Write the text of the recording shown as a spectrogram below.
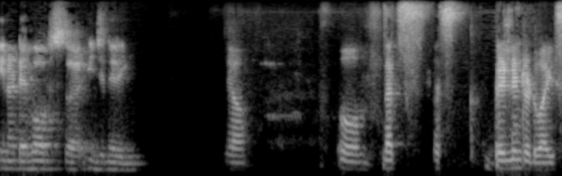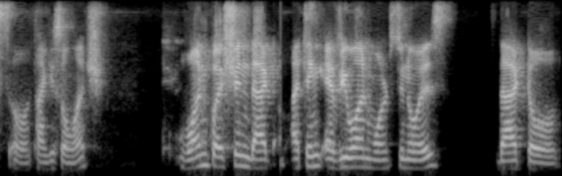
in a devops uh, engineering. Yeah. Oh that's that's brilliant advice. Oh thank you so much one question that I think everyone wants to know is that uh,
